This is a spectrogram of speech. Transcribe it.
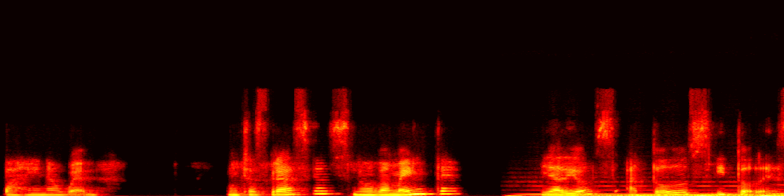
página web. Muchas gracias nuevamente y adiós a todos y todes.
